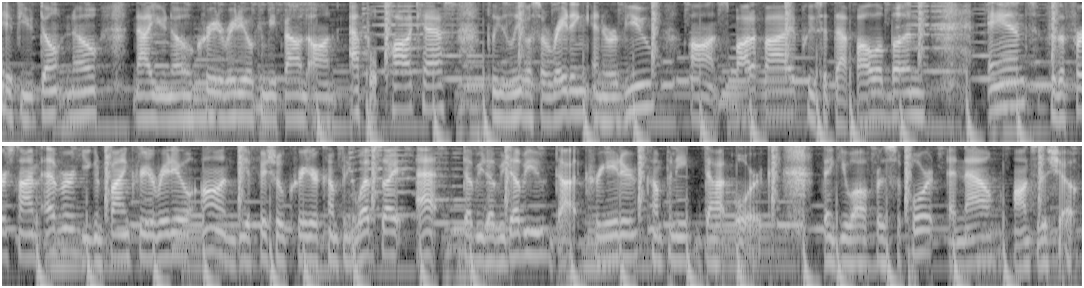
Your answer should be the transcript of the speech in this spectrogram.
If you don't know, now you know Creator Radio can be found on Apple Podcasts. Please leave us a rating and a review on Spotify. Please hit that follow button. And for the first time ever, you can find Creator Radio on the official Creator Company website at www.creatorcompany.org. Thank you all for the support, and now on to the show.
